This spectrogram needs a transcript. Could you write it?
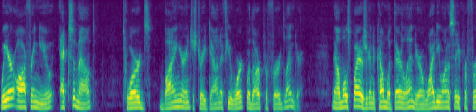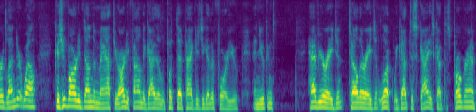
We are offering you X amount towards buying your interest rate down if you work with our preferred lender. Now, most buyers are going to come with their lender, and why do you want to say preferred lender? Well, because you've already done the math. You already found a guy that will put that package together for you, and you can have your agent tell their agent, look, we got this guy, he's got this program,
